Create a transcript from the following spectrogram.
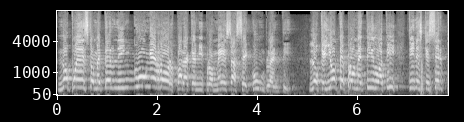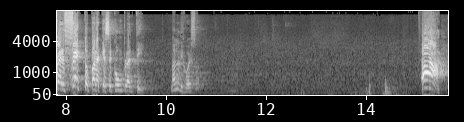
No puedes cometer ningún error para que mi promesa se cumpla en ti. Lo que yo te he prometido a ti, tienes que ser perfecto para que se cumpla en ti. ¿No le dijo eso? Ah,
